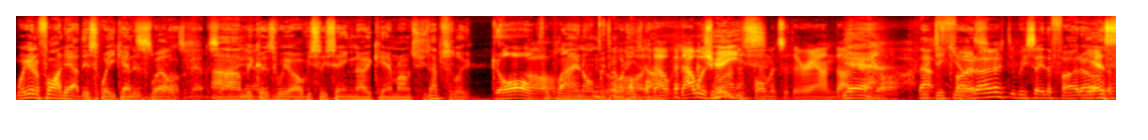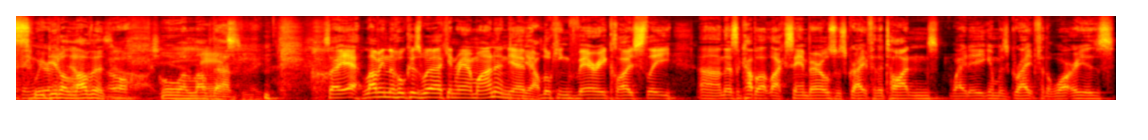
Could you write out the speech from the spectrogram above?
We're going to find out this weekend That's as well, was about to say, um, yeah. because we're obviously seeing no Cam Runs, who's absolute dog for Oh playing on with what he's done. that, that was my performance of the round. That- Yeah. oh, That ridiculous. photo, did we see the photo? of the Yes, we did. I love it. Oh, Oh, I love that. So yeah, loving the hookers work in round one, and yeah, Yep. looking very closely. Um, there's a couple of like Sam Verrills was great for the Titans. Wade Egan was great for the Warriors.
